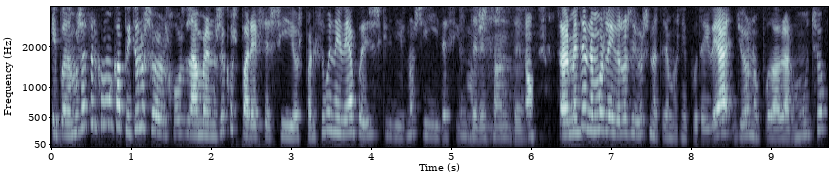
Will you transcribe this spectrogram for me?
y podemos hacer como un capítulo sobre los juegos del hambre. No sé qué os parece. Si os parece buena idea, podéis escribirnos y decirnos. Interesante. no, realmente no hemos leído los libros y no tenemos ni puta idea. Yo no puedo hablar mucho.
